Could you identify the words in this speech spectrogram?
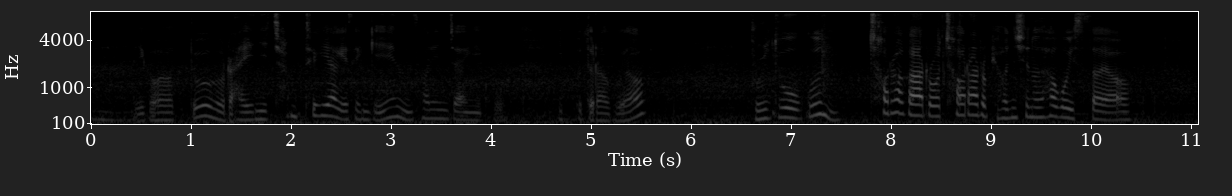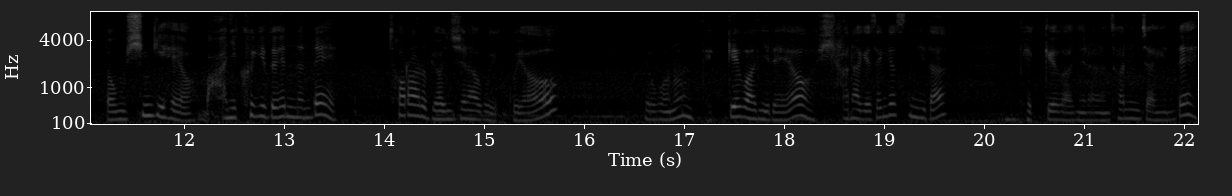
음, 이것도 라인이 참 특이하게 생긴 선인장이고 이쁘더라고요. 불두옥은 철화가로 철화로 변신을 하고 있어요. 너무 신기해요. 많이 크기도 했는데 철화로 변신하고 있고요. 요거는 백개관이래요. 희한하게 생겼습니다. 백개관이라는 선인장인데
